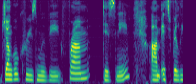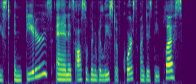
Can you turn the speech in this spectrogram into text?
Jungle Cruise movie from Disney. Um, it's released in theaters and it's also been released, of course, on Disney Plus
